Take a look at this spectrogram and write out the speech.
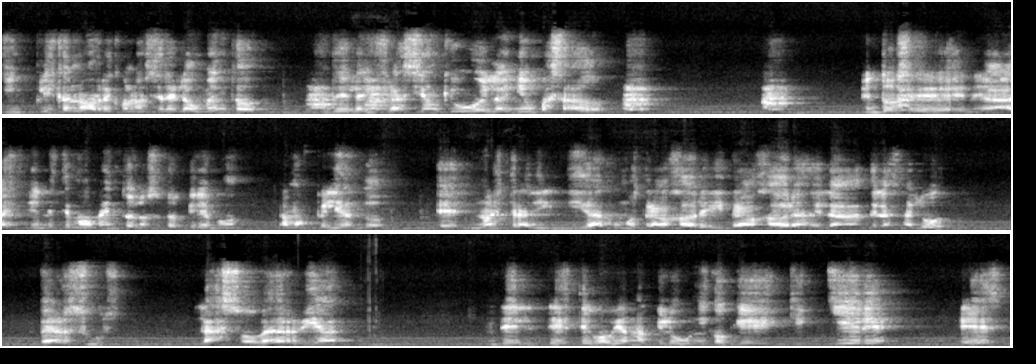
que implica no reconocer el aumento de la inflación que hubo el año pasado. Entonces, en, este momento nosotros queremos, estamos peleando nuestra dignidad como trabajadores y trabajadoras de la, salud versus la soberbia de, este gobierno que lo único que quiere es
